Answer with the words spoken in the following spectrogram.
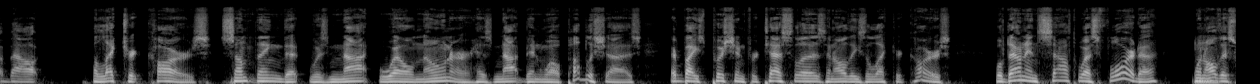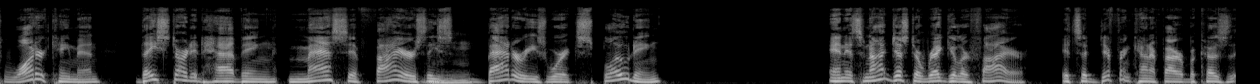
about electric cars, something that was not well known or has not been well publicized. Everybody's pushing for Teslas and all these electric cars. Well, down in Southwest Florida, when all mm-hmm. this water came in, they started having massive fires. These mm-hmm. batteries were exploding. And it's not just a regular fire, it's a different kind of fire because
